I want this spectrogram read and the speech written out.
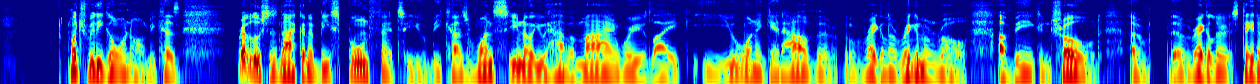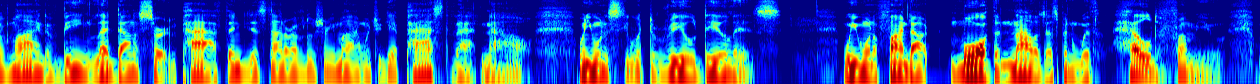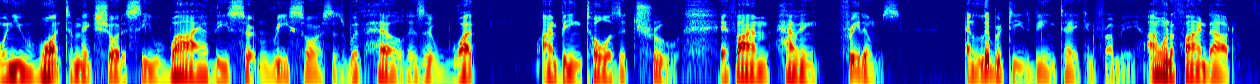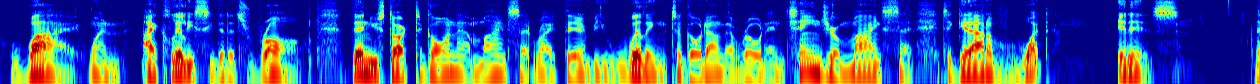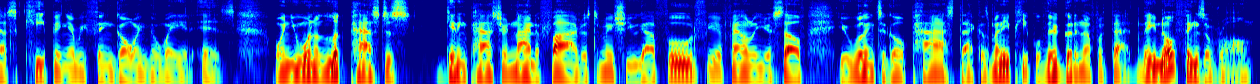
What's really going on? Because revolution is not going to be spoon fed to you because once you know you have a mind where you're like you want to get out of the regular rigmarole of being controlled of the regular state of mind of being led down a certain path then it's not a revolutionary mind. Once you get past that now when you want to see what the real deal is when you want to find out more of the knowledge that's been withheld from you when you want to make sure to see why are these certain resources withheld is it what I'm being told is it true? If I'm having freedoms and liberties being taken from me, I want to find out why when I clearly see that it's wrong. Then you start to go on that mindset right there and be willing to go down that road and change your mindset to get out of what it is that's keeping everything going the way it is. When you want to look past just getting past your nine to five just to make sure you got food for your family, yourself. You're willing to go past that because many people, they're good enough with that. They know things are wrong.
